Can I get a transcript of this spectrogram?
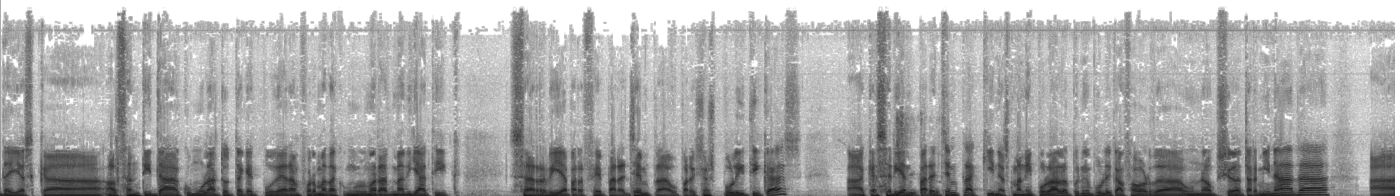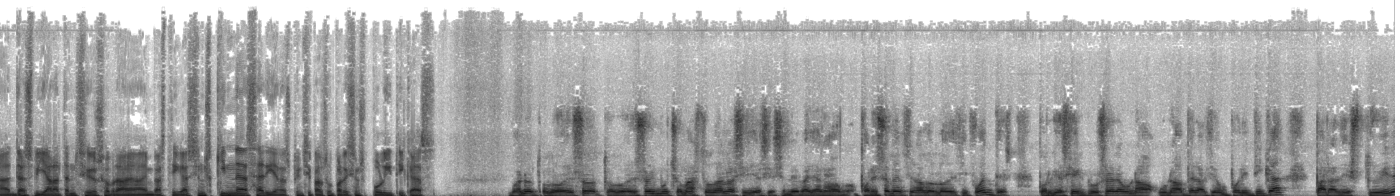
deies que el sentit d'acumular tot aquest poder en forma de conglomerat mediàtic servia per fer, per exemple, operacions polítiques, eh, que serien, per exemple, quines? Manipular l'opinió pública a favor d'una opció determinada, eh, desviar l'atenció sobre investigacions. Quines serien les principals operacions polítiques? Bueno, todo eso, todo eso y mucho más, todas las ideas que se le vayan a... Por eso he mencionado lo de Cifuentes, porque es que incluso era una, una operación política para destruir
